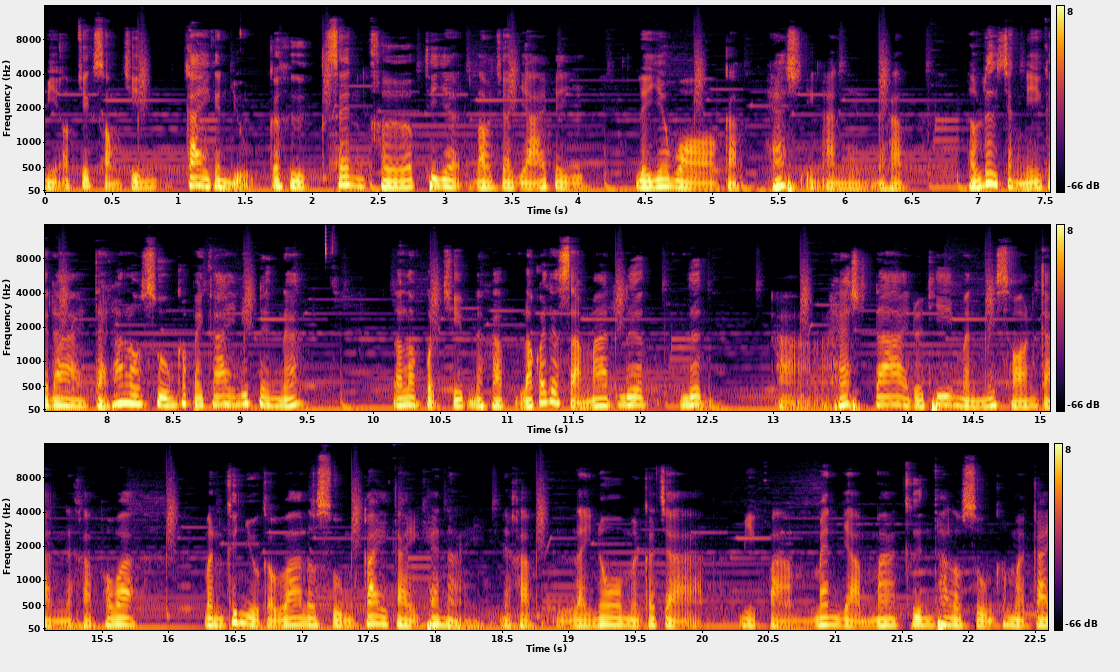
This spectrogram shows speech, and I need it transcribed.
มีอ็อบเจกต์สชิ้นใกล้กันอยู่ ก็คือเส้นเคอร์ฟที่จะเราจะย้ายไปเลเยอร์วอลกับแฮชอีกอันหนึ่งนะครับ เราเลือกจากนี้ก็ได้ แต่ถ้าเราซูมเข้าไปใกล้นิดนึงนะ แล้วเรากดชิปนะครับ เราก็จะสามารถเลือกเลือกแฮชได้โดยที่มันไม่ซ้อนกันนะครับ เพราะว่ามันขึ้นอยู่กับว่าเราซูมใกล้ไกลแค่ไหนนะครับไลโนมันก็จะมีความแม่นยำมากขึ้น ถ้าเราซูมเข้ามาใกล้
